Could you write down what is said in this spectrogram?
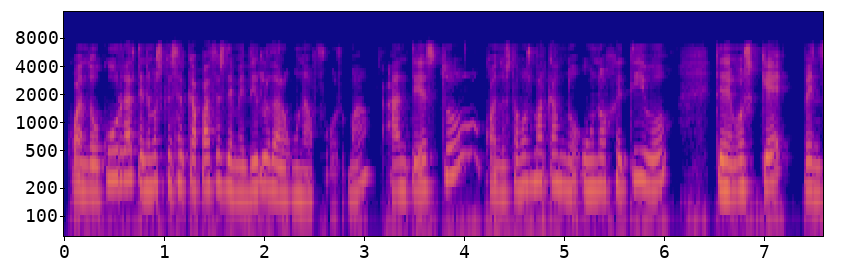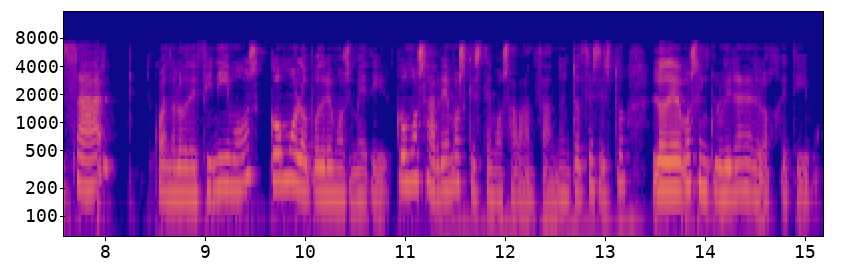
cuando ocurra tenemos que ser capaces de medirlo de alguna forma. Ante esto, cuando estamos marcando un objetivo, tenemos que pensar cuando lo definimos, cómo lo podremos medir, cómo sabremos que estemos avanzando. Entonces esto lo debemos incluir en el objetivo.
